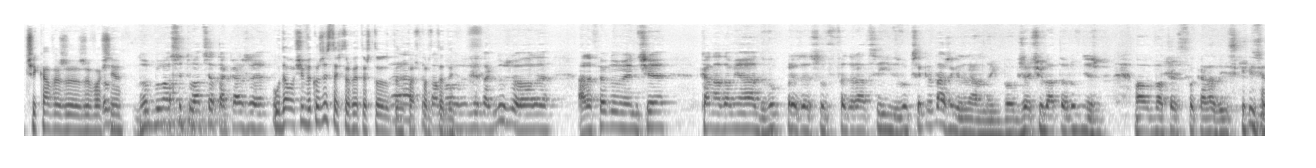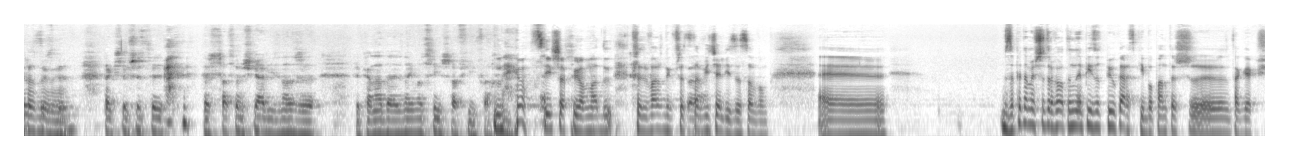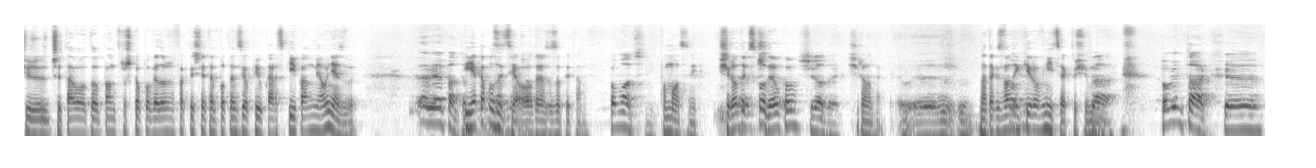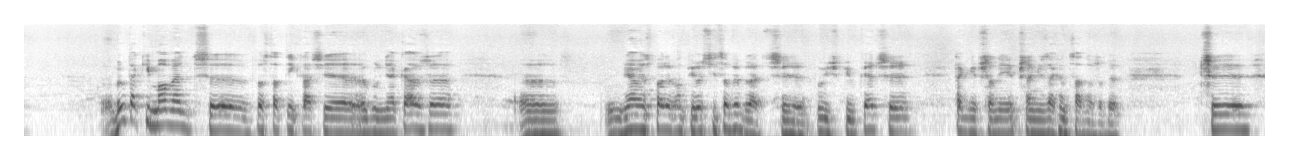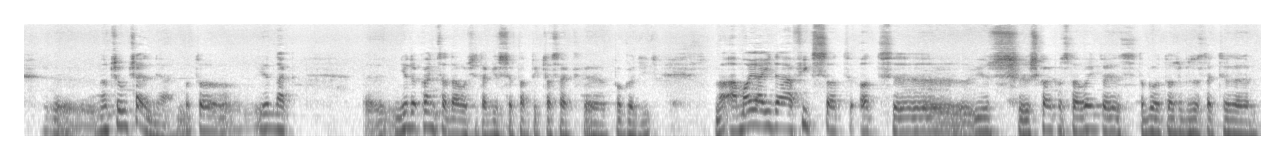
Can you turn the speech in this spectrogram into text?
ciekawe, że, że właśnie No, no była sytuacja taka, że udało się wykorzystać trochę też to, ten A, paszport wtedy. nie tak dużo, ale, ale w pewnym momencie Kanada miała dwóch prezesów federacji i dwóch sekretarzy generalnych, bo Grzesiu Lato również ma obywatelstwo kanadyjskie. W związku z Rozumiem. tym, tak się wszyscy też czasem śmiali z nas, że, Kanada jest najmocniejsza FIFA. Najmocniejsza firma ma ważnych przedstawicieli ze sobą. E, Zapytam jeszcze trochę o ten epizod piłkarski, bo pan też, e, tak jak się czytało, to pan troszkę opowiadał, że faktycznie ten potencjał piłkarski pan miał niezły. I jaka pozycja? O, od razu zapytam. Pomocnik. Pomocnik. Środek, E, skrzydełko? Środek. Środek. E, Na tak zwanej kierownicy, jak to się mówi. Tak. Powiem tak. e, Był taki moment e, w ostatniej klasie ogólniaka, że e, miałem spore wątpliwości, co wybrać. Czy pójść w piłkę, czy tak mnie przynajmniej, przynajmniej zachęcano, żeby. Czy, e, no, czy uczelnia, bo to jednak e, nie do końca dało się tak jeszcze w tamtych czasach e, pogodzić. No a moja idea fix od, od e, już szkoły podstawowej to, jest, to było to, żeby zostać trenerem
